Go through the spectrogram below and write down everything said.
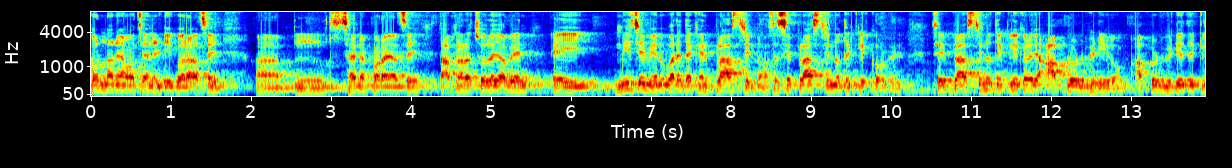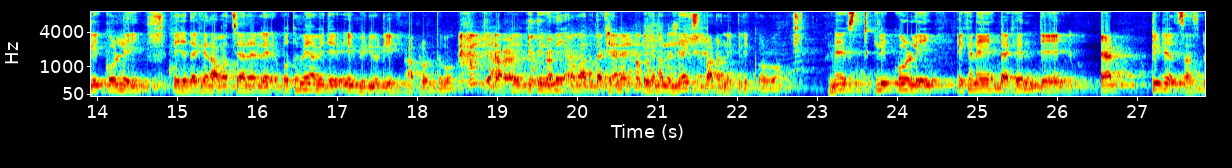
কর্নারে আমার চ্যানেলটি করা আছে। সাইন আপ করাই আছে। তা আপনারা চলে যাবেন এই নিচে মেনু বারে দেখেন প্লাস চিহ্ন আছে। সেই প্লাস চিহ্নতে ক্লিক করবেন। সেই প্লাস চিহ্নতে ক্লিক করে যে আপলোড ভিডিও আপলোড ভিডিওতে ক্লিক করলেই এই যে দেখেন আমার চ্যানেলে প্রথমে আমি যে এই ভিডিওটি আপলোড দেবো। আপলোড দিতে গেলে আমার দেখেন এখানে আমি নেক্সট বাটনে ক্লিক করব। নেক্সট ক্লিক করলেই এখানে দেখেন যে অ্যাড ডিটেলস আসবে।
